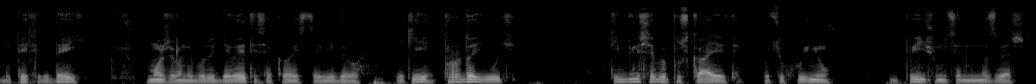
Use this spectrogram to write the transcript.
до тих людей, може вони будуть дивитися колись це відео, які продають, тим більше випускають оцю хуйню. По-іншому це не назвеш.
